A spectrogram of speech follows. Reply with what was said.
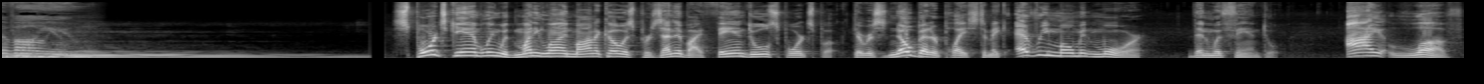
the volume. Sports gambling with Moneyline Monaco is presented by FanDuel Sportsbook. There is no better place to make every moment more than with FanDuel. I love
